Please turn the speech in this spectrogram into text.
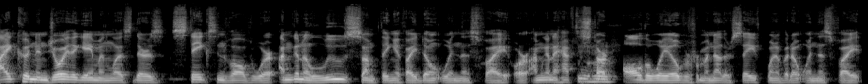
I couldn't enjoy the game unless there's stakes involved where I'm going to lose something if I don't win this fight, or I'm going to have to start Mhm. all the way over from another save point if I don't win this fight.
